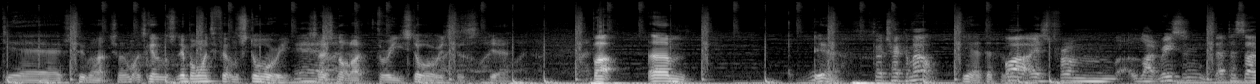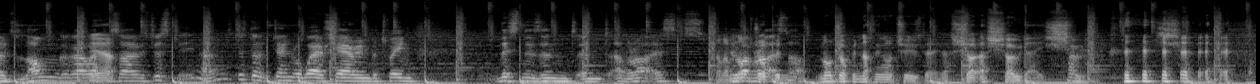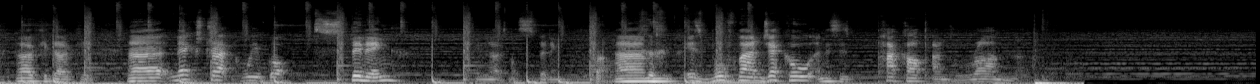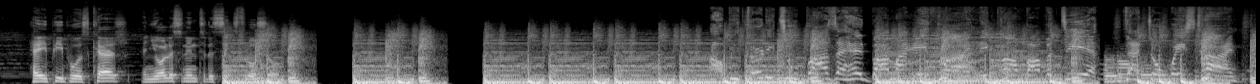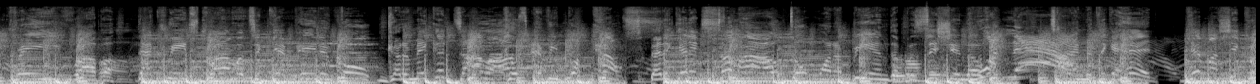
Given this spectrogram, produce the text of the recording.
yeah, it's too much. I wanted to get on the, but I wanted to fit on the story, Yeah, so it's I not know. like three stories. 'cause- yeah. But um, yeah, Go check them out. yeah, definitely. Well, it's from like recent episodes, long ago Yeah. episodes. Just you know, it's just a general way of sharing between listeners and and other artists. and I'm not dropping, not dropping nothing on Tuesday. That's show, that's show day. Show day. Okie dokie. Uh, next track we've got spinning. Even though it's not spinning. Um, is Wolfman Jeckyll, and this is Pack Up and Run. Hey people, it's Cash, and you're listening to the Sixth Floor Show. I'll be 32 bars ahead by my eighth line. Napalm bombardier that don't waste time. Grave robber that creates drama to get paid in full. Gotta make a dollar, cause every buck counts. Better get it somehow. Don't wanna be in the position of what now?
